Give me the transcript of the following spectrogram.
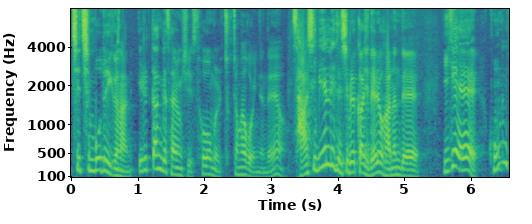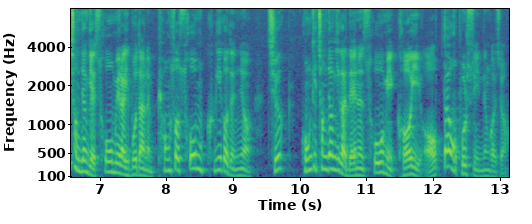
치침 모드이긴 한 1단계 사용 시 소음을 측정하고 있는데요. 41dB까지 내려가는데 이게 공기청정기의 소음이라기보다는 평소 소음 크기거든요. 즉 공기청정기가 내는 소음이 거의 없다고 볼 수 있는 거죠.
